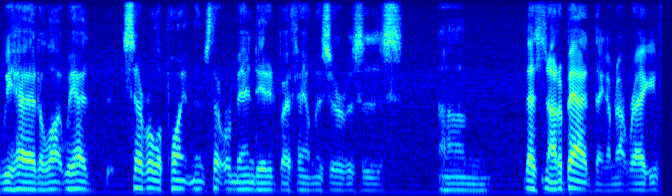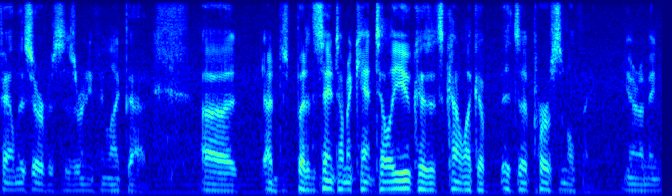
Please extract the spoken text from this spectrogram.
we had a lot. We had several appointments that were mandated by family services. Um, that's not a bad thing. I'm not ragging family services or anything like that. Uh, just, but at the same time, I can't tell you because it's kind of like a it's a personal thing. You know what I mean?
